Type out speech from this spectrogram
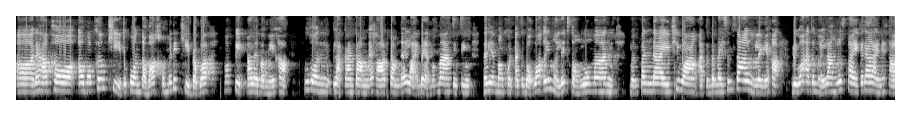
เอ่อนะคะ พอเอามาเพิ่มขีดทุกคนแต่ว่าเขาไม่ได้ขีดแบบว่ามาปิดอะไรแบบนี้ค่ะ ทุกคนหลักการจำนะคะจำได้หลายแบบมากๆ จริงๆ นักเรียนบางคนอาจจะบอกว่าเอ้ยเหมือนเลขสองโรมัน เหมือนบันไดที่วางอาจจะบันไดสั้นๆอะไรเงี้ยค่ะ หรือว่าอาจจะเหมือนรางรถไฟก็ได้นะคะ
